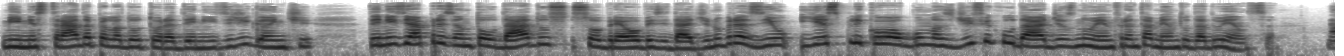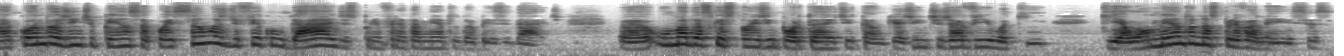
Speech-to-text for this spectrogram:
ministrada pela doutora Denise Gigante. Denise apresentou dados sobre a obesidade no Brasil e explicou algumas dificuldades no enfrentamento da doença. Né, quando a gente pensa quais são as dificuldades para o enfrentamento da obesidade, eh, uma das questões importantes, então, que a gente já viu aqui, que é o aumento nas prevalências,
